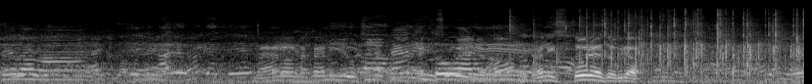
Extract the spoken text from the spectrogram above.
ဆယ်ပါ ပါနားတော့နှခမ်းလေးကိုကြည့်နှခမ်းလေးစိုးရတယ်နော်ဒါနဲ့စိုးတယ်ဆိုပြီးတော့အဲ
